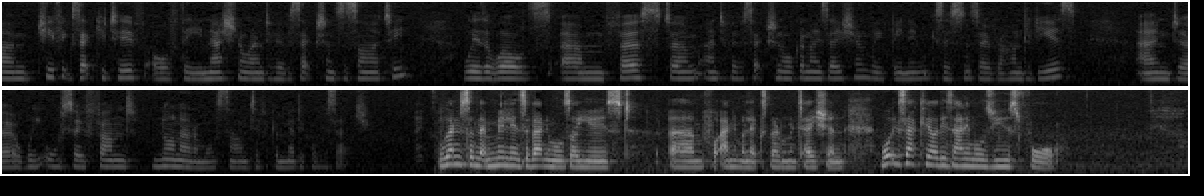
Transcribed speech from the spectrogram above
I'm Chief Executive of the National Anti-Vivisection Society. We're the world's um, first um, anti-vivisection organisation. We've been in existence over 100 years and uh, we also fund non-animal scientific and medical research. We understand that millions of animals are used um, for animal experimentation. What exactly are these animals used for?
